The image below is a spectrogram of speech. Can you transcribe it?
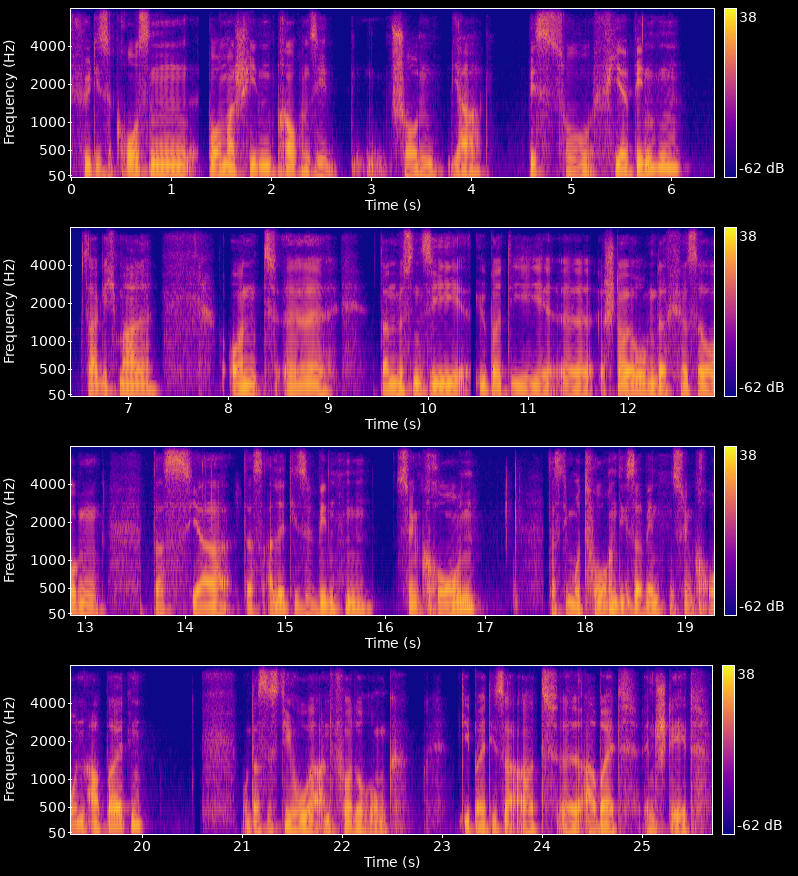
Für diese großen Bohrmaschinen brauchen sie schon ja bis zu vier Winden, sage ich mal. Und äh, dann müssen Sie über die äh, Steuerung dafür sorgen, dass ja, dass alle diese Winden synchron, dass die Motoren dieser Winden synchron arbeiten. Und das ist die hohe Anforderung, die bei dieser Art äh, Arbeit entsteht.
